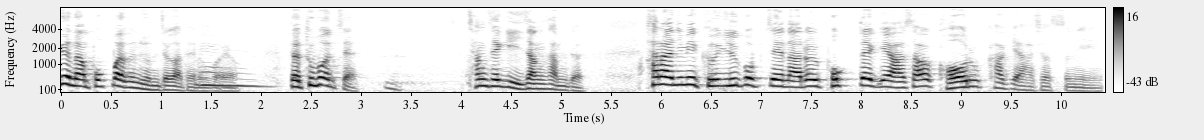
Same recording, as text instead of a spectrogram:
이게 난 복받은 존재가 되는 거예요. 근데 두 번째, 창세기 2장 3절. 하나님이 그 일곱째 날을 복되게 하사 거룩하게 하셨으니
